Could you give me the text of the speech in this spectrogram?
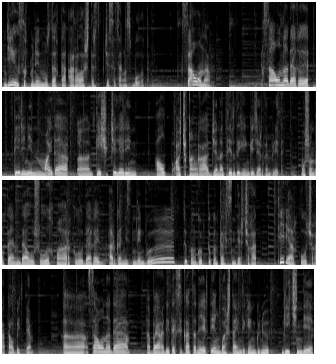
же ысык менен муздакты аралаштырып жасасаңыз болот. Сауна. Сауна дагы теринин майда тешикчелерин алып ачканга жана тердегенге жардам берет. Ошондуктан дал ушул ыкма аркылуу дагы организмден көптөгөн көптөгөн токсиндер чыгат. Тери аркылуу чыгат албетте. Саунада баягы детоксикацияны эртең баштайм деген күнү кечинде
